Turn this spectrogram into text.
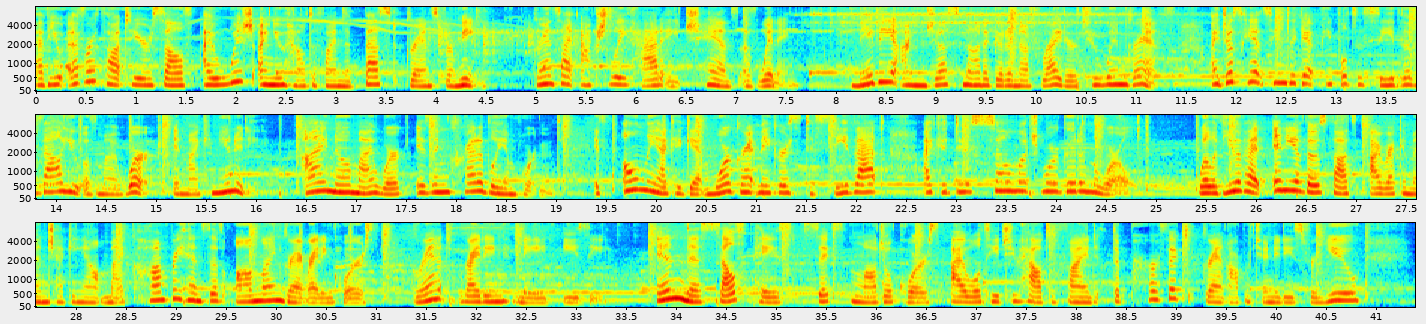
Have you ever thought to yourself, I wish I knew how to find the best grants for me? Grants I actually had a chance of winning. Maybe I'm just not a good enough writer to win grants. I just can't seem to get people to see the value of my work in my community. I know my work is incredibly important. If only I could get more grant makers to see that, I could do so much more good in the world. Well, if you have had any of those thoughts, I recommend checking out my comprehensive online grant writing course, Grant Writing Made Easy. In this self paced six module course, I will teach you how to find the perfect grant opportunities for you,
